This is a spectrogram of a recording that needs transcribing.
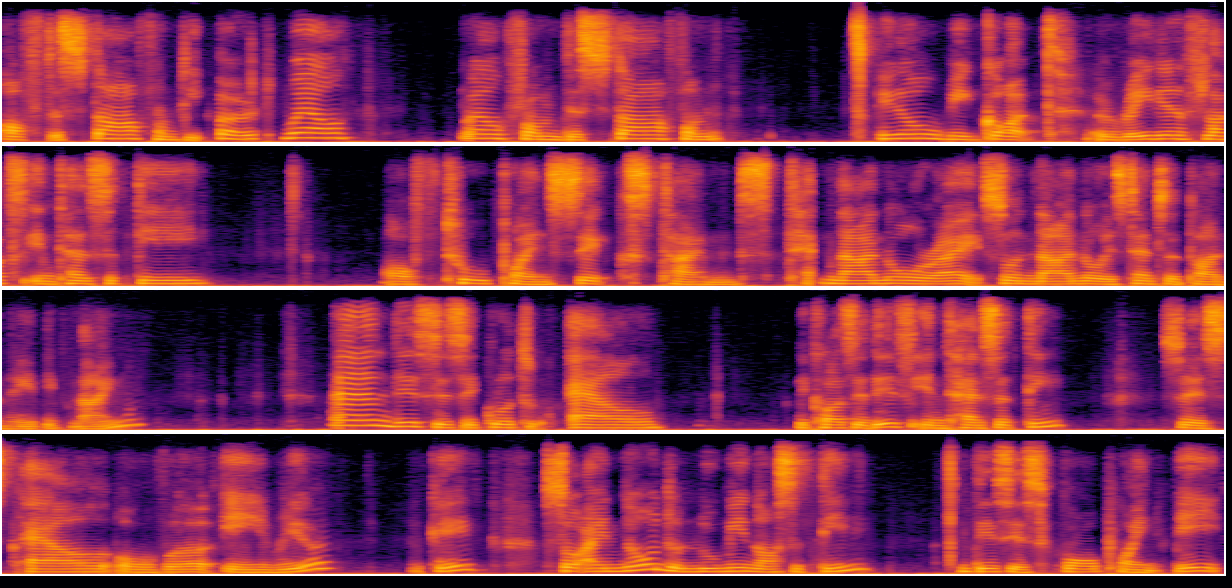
of the star from the Earth. Well, well, from the star, from you know, we got a radiant flux intensity of 2.6 times 10 nano, right? So nano is 10 to the power negative 9. And this is equal to L because it is intensity. So it's L over area. Okay, so I know the luminosity. This is 4.8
